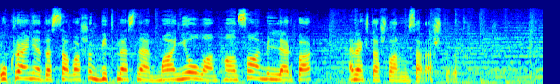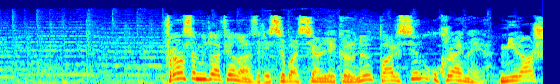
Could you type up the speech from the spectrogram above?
Ukraynada savaşın bitməsinə mane olan hansı amillər var? Əməkdaşlarımız araşdırıb. Fransa Müdafiə Naziri Sebastian Lecornu Parisin Ukraynaya Miraj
